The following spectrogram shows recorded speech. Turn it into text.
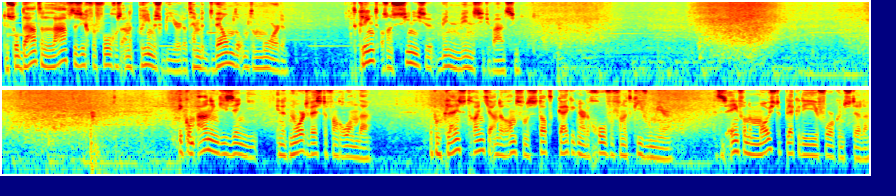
De soldaten laafden zich vervolgens aan het primusbier dat hen bedwelmde om te moorden. Het klinkt als een cynische win-win situatie. Ik kom aan in Gizenyi, in het noordwesten van Rwanda. Op een klein strandje aan de rand van de stad kijk ik naar de golven van het Kivu-meer. Het is een van de mooiste plekken die je je voor kunt stellen.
